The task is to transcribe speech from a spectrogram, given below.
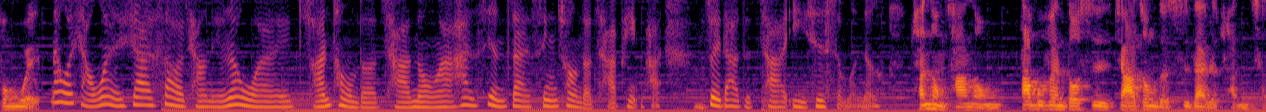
风味。那我想问一下邵强，你认为传统的茶农啊和现在新创的茶品牌最大的差异是什么呢？传统茶农大部分都是家中的世代的传承，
